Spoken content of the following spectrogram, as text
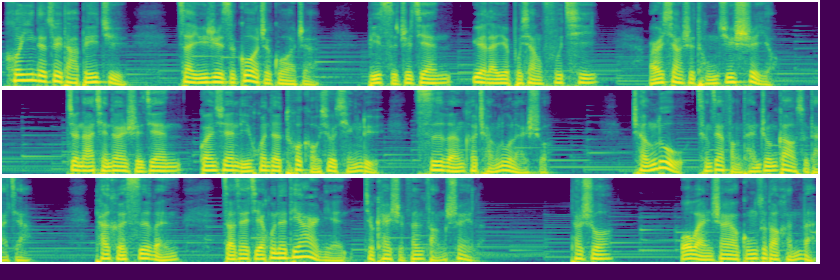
婚姻的最大悲剧，在于日子过着过着，彼此之间越来越不像夫妻，而像是同居室友。就拿前段时间官宣离婚的脱口秀情侣思文和程璐来说，程璐曾在访谈中告诉大家，他和思文早在结婚的第二年就开始分房睡了。他说：“我晚上要工作到很晚，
